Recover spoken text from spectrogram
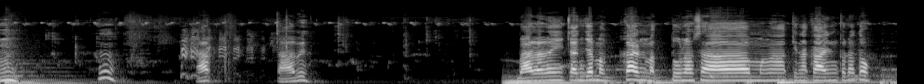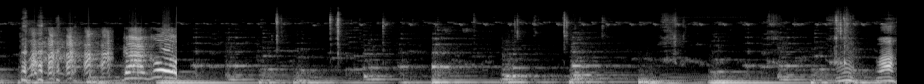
Hmm. Hmm. Tap. Sabi. Bahala na yung tiyan dyan magkan, magtunaw sa mga kinakain ko na to. Gago! Hmm. Ah.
